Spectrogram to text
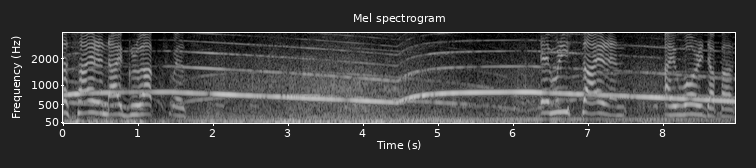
The siren I grew up with. Every siren I worried about.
